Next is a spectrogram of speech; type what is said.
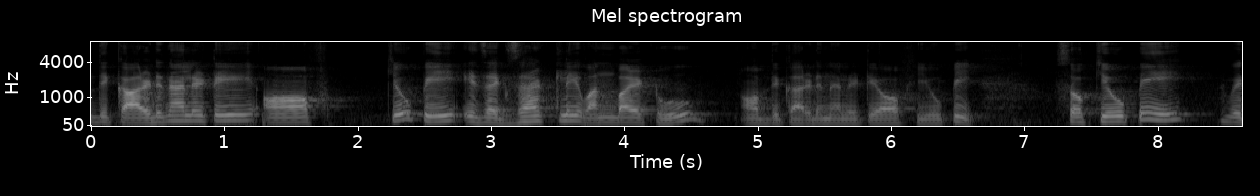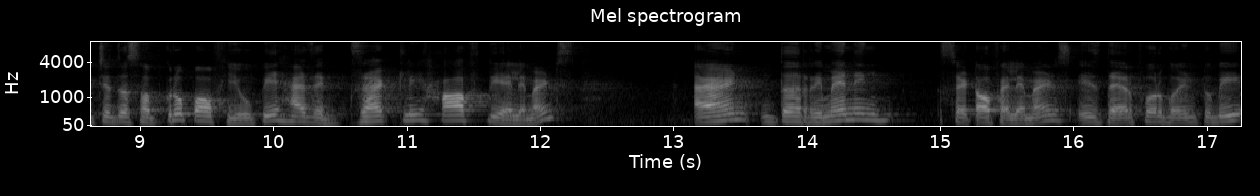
the cardinality of QP is exactly 1 by 2 of the cardinality of UP. So, QP which is the subgroup of UP has exactly half the elements and the remaining set of elements is therefore going to be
